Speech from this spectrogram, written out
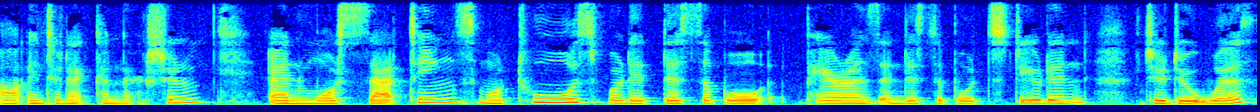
uh, internet connection and more settings more tools for the disabled parents and disabled student to do with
